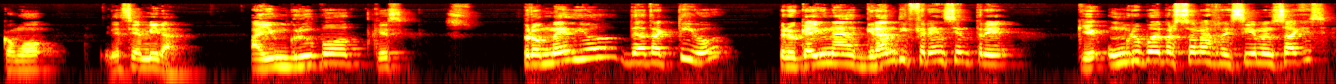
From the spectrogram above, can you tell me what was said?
como decía, mira, hay un grupo que es promedio de atractivo, pero que hay una gran diferencia entre que un grupo de personas recibe mensajes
